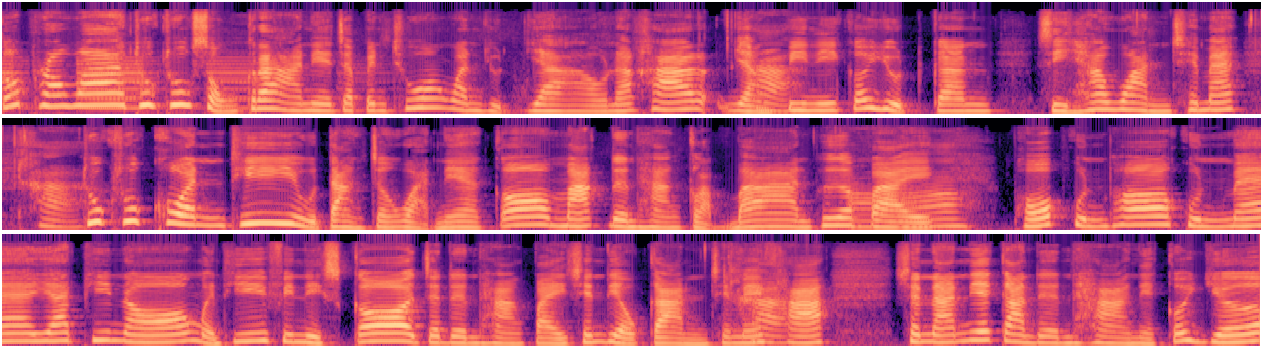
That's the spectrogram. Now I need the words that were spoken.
ก็เพราะว่าทุกๆ สงกรานต์เนี่ยจะเป็นช่วงวันหยุดยาวนะคะ อย่างค่ะปีนี้ก็หยุดกัน4-5 วันใช่ไหมค่ะทุกๆ คนที่อยู่ต่างจังหวัดเนี่ยก็มักเดินทางกลับบ้านเพื่อไปอ๋อพบคุณพ่อคุณแม่ญาติพี่น้อง เหมือนที่ฟินิกส์ก็จะเดินทางไปเช่นเดียวกันใช่ไหมคะค่ะฉะนั้นเนี่ยการเดินทางเนี่ยก็เยอะ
